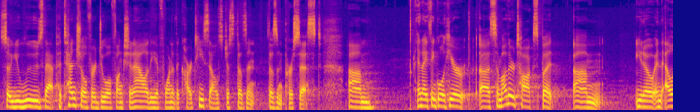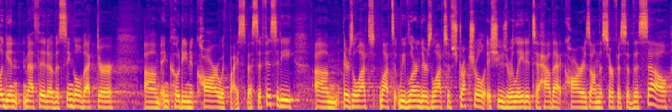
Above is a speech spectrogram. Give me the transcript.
so you lose that potential for dual functionality if one of the CAR T cells just doesn't doesn't persist. Um, and I think we'll hear uh, some other talks, but um, you know, an elegant method of a single vector um, encoding a CAR with bispecificity. Um, there's a lots, lots. We've learned there's lots of structural issues related to how that CAR is on the surface of the cell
